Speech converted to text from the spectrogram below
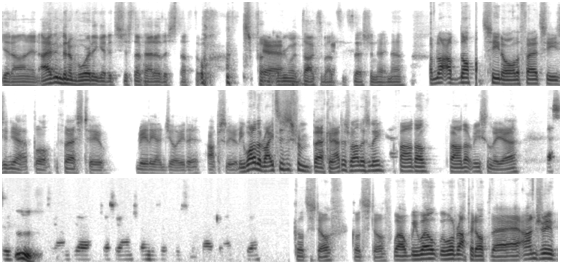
get on it. I haven't been avoiding it. It's just I've had other stuff to watch, but yeah. everyone talks about Succession right now. I'm not. I've not seen all the third season yet, but the first two really enjoyed it. Absolutely. One of the writers is from Birkenhead as well, isn't he? Found out. Found out recently. Yeah. Yes. Mm. Yeah. Jesse Armstrong is Yeah. Good stuff. Good stuff. Well, we will we will wrap it up there. Uh, Andrew,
